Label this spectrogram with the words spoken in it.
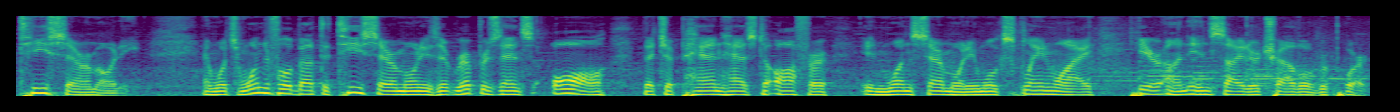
tea ceremony. And what's wonderful about the tea ceremony is it represents all that Japan has to offer in one ceremony. And we'll explain why here on Insider Travel Report.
